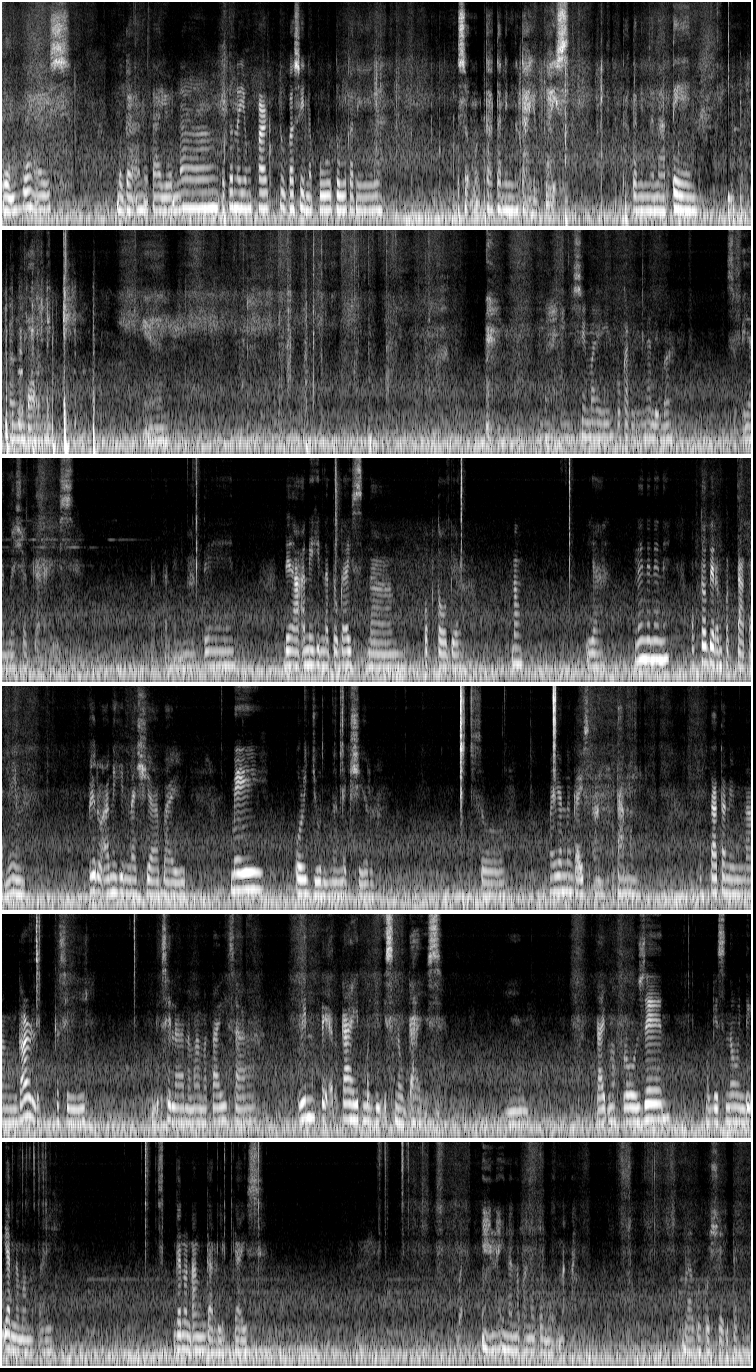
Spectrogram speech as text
Yan guys. Mag-aano tayo ng ito na yung part 2 kasi naputol kanina. So magtatanim na tayo guys. Tatanim na natin ang garlic. Si May ko kanina, di ba? So, ayan na siya, guys. Tatanim natin. Then, aanihin na to, guys, ng October. No? Yeah. Ne, ne, ne, ne. October ang pagtatanim. Pero, anihin na siya by May or June na next year. So, Ayan na guys ang tamang pagtatanim ng garlic kasi hindi sila namamatay sa winter kahit mag snow guys. Ayan. Kahit ma-frozen, mag-snow, hindi yan namamatay. Ganon ang garlic guys. Ina, inano-ano ko muna. Bago ko siya itanim.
